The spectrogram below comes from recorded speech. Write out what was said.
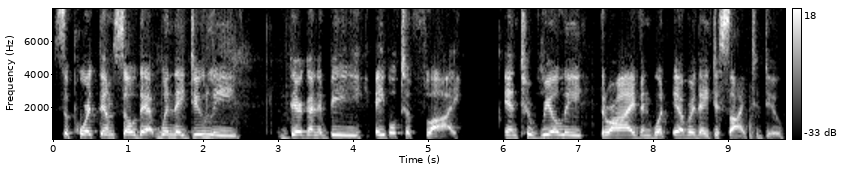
support them so that when they do leave, they're going to be able to fly and to really thrive in whatever they decide to do.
